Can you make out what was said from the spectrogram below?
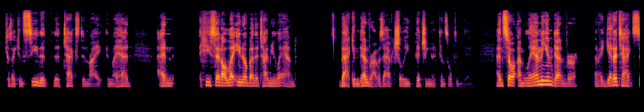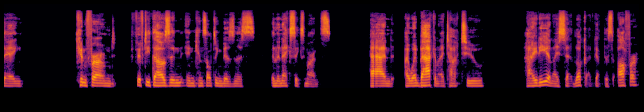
because I can see the the text in my in my head. And he said, I'll let you know by the time you land back in Denver. I was actually pitching a consulting gig. And so I'm landing in Denver and I get a text saying, confirmed 50,000 in consulting business in the next six months. And I went back and I talked to Heidi and I said, Look, I've got this offer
